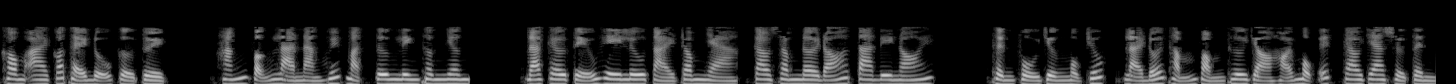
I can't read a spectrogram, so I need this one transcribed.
không ai có thể đủ cự tuyệt. Hắn vẫn là nàng huyết mạch tương liên thân nhân. Đã kêu Tiểu Hy lưu tại trong nhà, Cao Sâm nơi đó ta đi nói, Thịnh phụ dừng một chút, lại đối thẩm vọng thư dò hỏi một ít cao gia sự tình.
